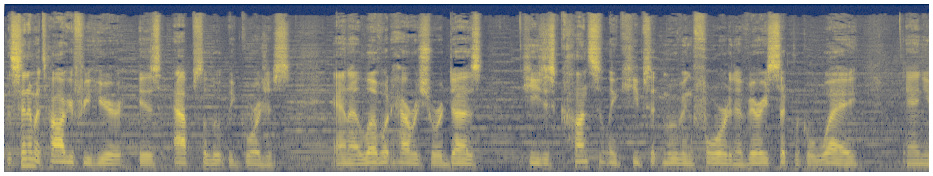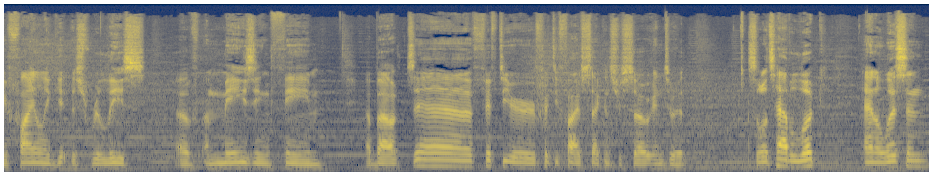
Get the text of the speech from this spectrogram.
The cinematography here is absolutely gorgeous, and I love what Howard Shore does. He just constantly keeps it moving forward in a very cyclical way and you finally get this release of amazing theme about uh, 50 or 55 seconds or so into it. So let's have a look and a listen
